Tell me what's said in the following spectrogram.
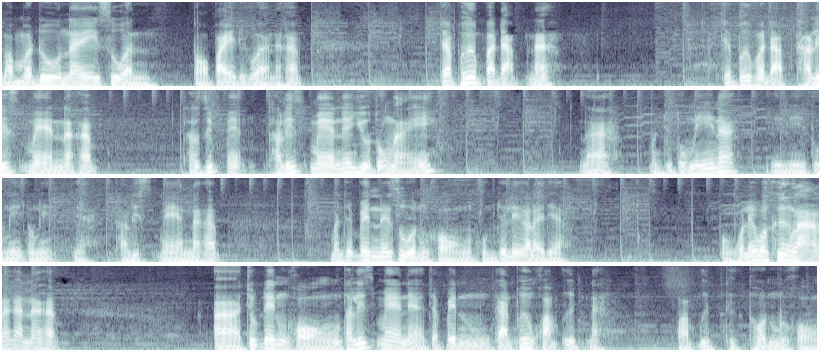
เรามาดูในส่วนต่อไปดีกว่านะครับ จะเพิ่มประดับนะ จะเพิ่มประดับทาริสแมนนะครับทาริสแมนทาริสแมนเนี่ยอยู่ตรงไหนนะมันอยู่ตรงนี้นะนี่นี่ตรงนี้ตรงนี้เนี่ยทาริสแมนนะครับ มันจะเป็นในส่วนของผมจะเรียกอะไรเดียผมก็เรียกว่าเครื่องรางแล้วกันนะครับอ่าจุดเด่นของทาริสแมนเนี่ยจะเป็นการเพิ่มความอึดนะความอึดถึกทนของ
